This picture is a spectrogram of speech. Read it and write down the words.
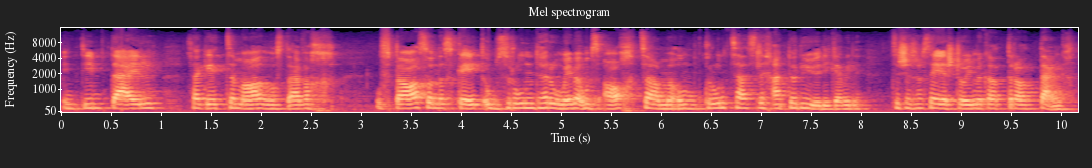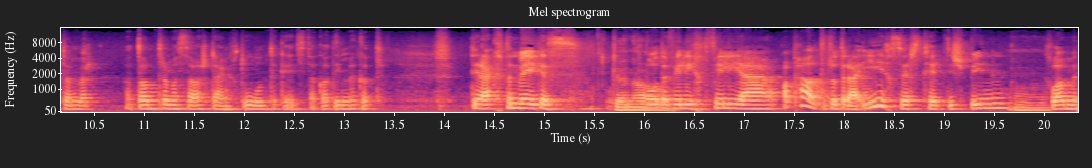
Intimteil, sage jetzt mal, wo es einfach auf das, sondern es geht ums Rundherum, eben ums Achtsame, um grundsätzlich auch Berührungen, weil das ist ja das Erste, was man gerade daran denkt, wenn man an Tantra-Massage denkt, oh, und dann geht es da gerade immer gerade direkt an Weges, genau. wo dann vielleicht viele auch abhalten, oder auch ich sehr skeptisch bin, mhm. Klammer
